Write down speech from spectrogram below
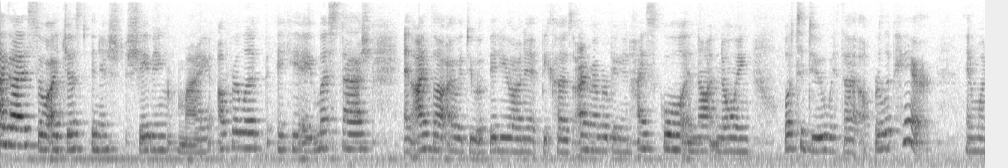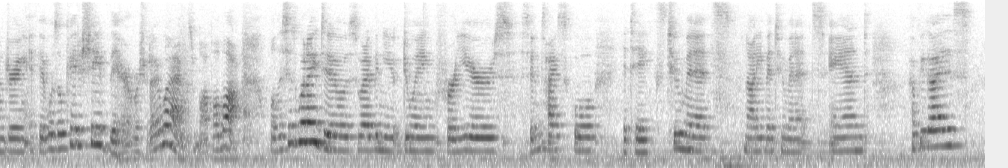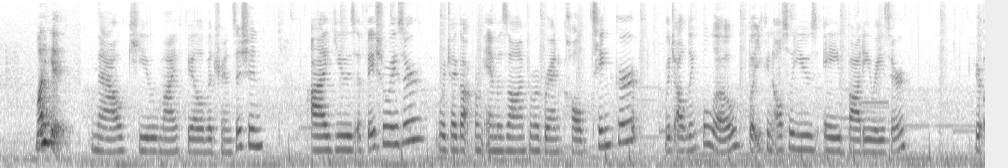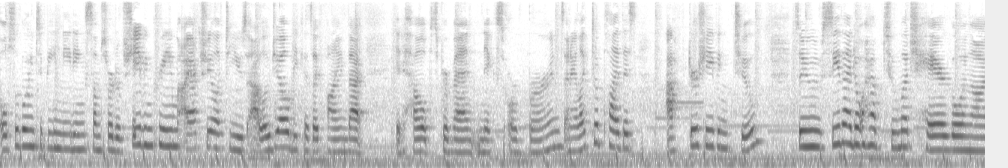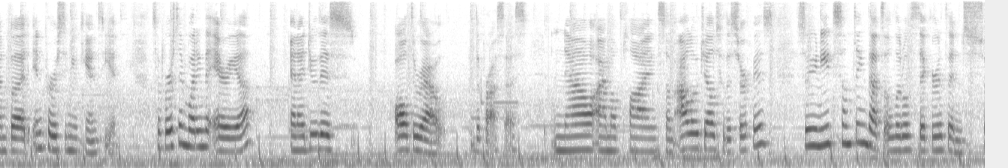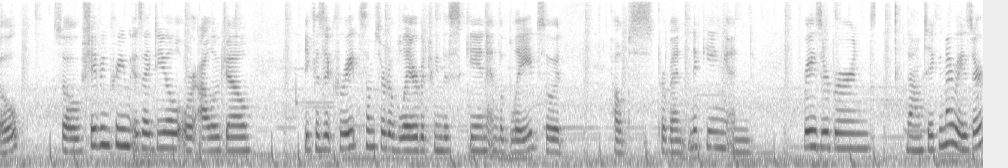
Hi guys, so I just finished shaving my upper lip, aka mustache, and I thought I would do a video on it because I remember being in high school and not knowing what to do with that upper lip hair and wondering if it was okay to shave there or should I wax, blah blah blah. Well, this is what I do, this is what I've been doing for years, since high school. It takes two minutes, not even two minutes, and hope you guys like it. Now cue my fail of a transition. I use a facial razor, which I got from Amazon from a brand called Tinkle, which I'll link below, but you can also use a body razor. You're also going to be needing some sort of shaving cream. I actually like to use aloe gel because I find that it helps prevent nicks or burns, and I like to apply this after shaving too. So you see that I don't have too much hair going on, but in person you can see it. So first I'm wetting the area, and I do this all throughout the process. Now I'm applying some aloe gel to the surface. So you need something that's a little thicker than soap. So shaving cream is ideal or aloe gel because it creates some sort of layer between the skin and the blade so it helps prevent nicking and razor burns. Now I'm taking my razor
